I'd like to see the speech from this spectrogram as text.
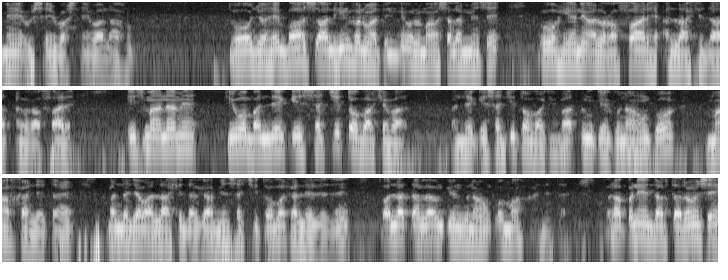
میں اسے بخشنے والا ہوں۔ تو جو ہے، بعض صالحین فرماتے ہیں، علماء وسلم میں سے، وہ یعنی الغفار ہے، اللہ کے ذات الغفار ہے۔ اس معنی میں کہ وہ بندے کی سچی توبہ کے بعد بندے کی سچی توبہ کے بعد ان کے گناہوں کو معاف کر دیتا ہے۔ بندہ جب اللہ کے درگاہ میں سچی توبہ کر لے لیتے ہیں، تو اللہ تعالیٰ ان کے ان گناہوں کو معاف کر دیتا ہے۔ اور اپنے دفتروں سے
